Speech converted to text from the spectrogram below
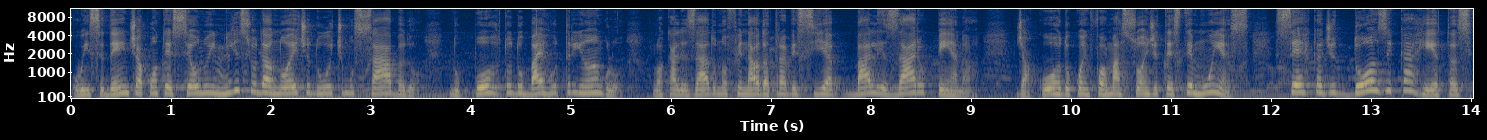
O incidente aconteceu no início da noite do último sábado, no porto do bairro Triângulo, localizado no final da travessia Balizário Pena. De acordo com informações de testemunhas, cerca de 12 carretas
